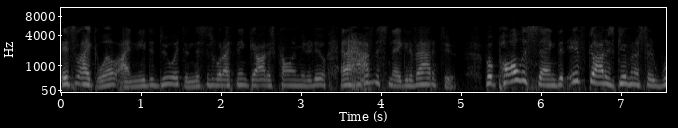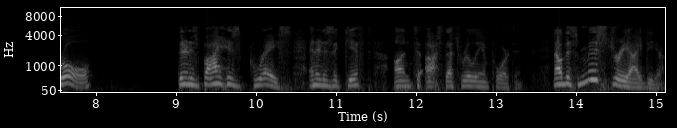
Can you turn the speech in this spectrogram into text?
It's like, well, I need to do it, and this is what I think God is calling me to do. And I have this negative attitude. But Paul is saying that if God has given us a role, then it is by His grace, and it is a gift unto us. That's really important. Now, this mystery idea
